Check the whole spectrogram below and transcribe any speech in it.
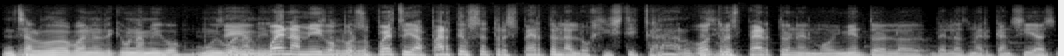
Un saludo, buen Enrique, un amigo, muy buen amigo. Buen amigo, por supuesto, y aparte usted otro experto en la logística, otro experto en el movimiento de, las mercancías.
